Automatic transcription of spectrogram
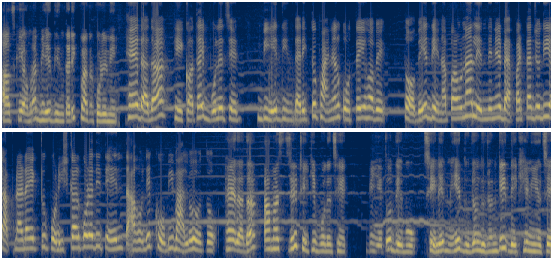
আজকে আমরা বিয়ের দিন তারিখ পাকা করে নিই। হ্যাঁ দাদা, ঠিক কথাই বলেছেন। বিয়ের দিন তারিখ তো ফাইনাল করতেই হবে। তবে দেনা পাওনা লেনদেনের ব্যাপারটা যদি আপনারা একটু পরিষ্কার করে দিতেন তাহলে খুবই ভালো হতো। হ্যাঁ দাদা আমার স্ত্রী ঠিকই বলেছে বিয়ে তো দেব। ছেলে মেয়ে দুজন দুজনকেই দেখে নিয়েছে।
